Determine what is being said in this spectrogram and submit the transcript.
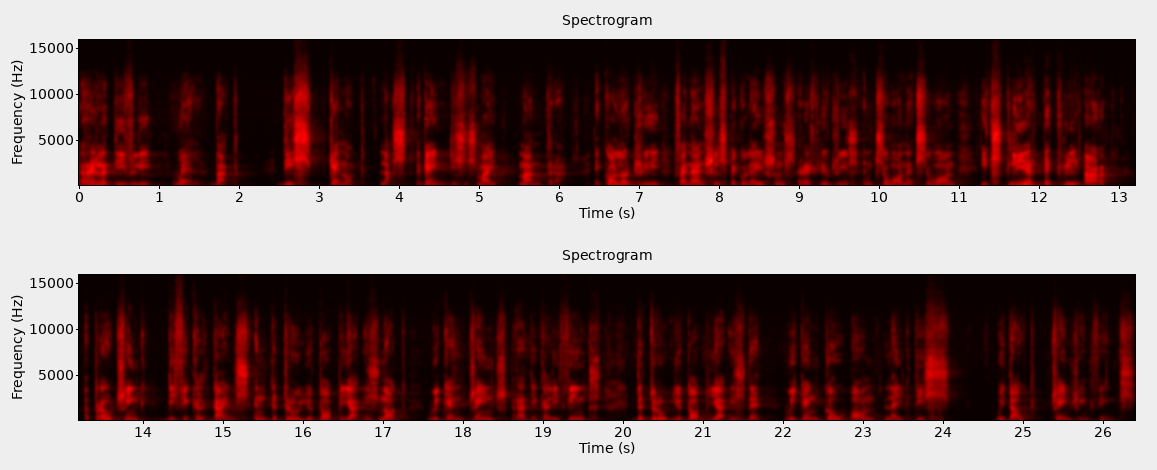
relatively well, but this cannot last. Again, this is my mantra. Ecology, financial speculations, refugees, and so on and so on. It's clear that we are approaching difficult times, and the true utopia is not we can change radically things. The true utopia is that we can go on like this without changing things.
